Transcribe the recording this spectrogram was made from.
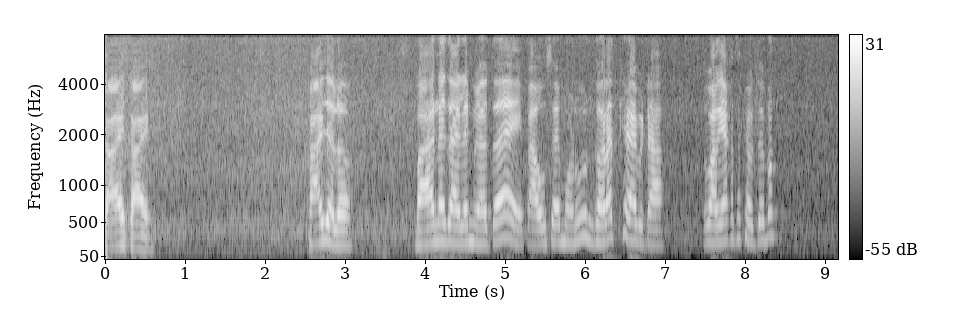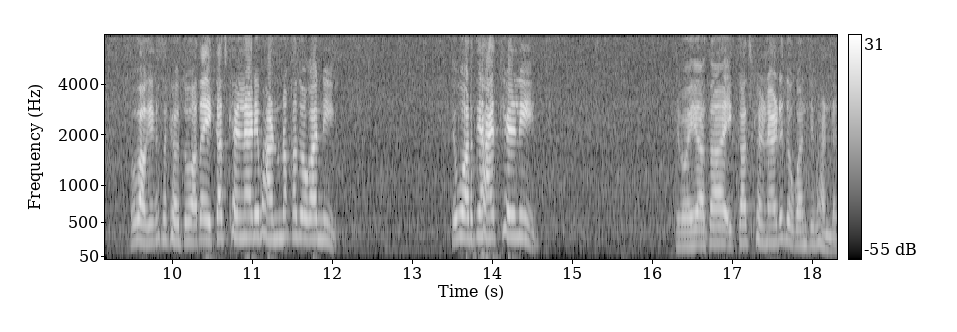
काय काय? काय झालं? बाहेर नाही जायला मिळत आहे पाऊस आहे म्हणून. घरात खेळा बेटा. तो वाघ्या कसा खेळतोय बघ. तो वाघ्या कसा खेळतो? आता एकाच खेळण्यासाठी भांडू नका दोघांनी. ते वरती आहेत खेळणी. तेव्हा हे आता एकाच खेळण्यासाठी दोघांचे भांडण.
